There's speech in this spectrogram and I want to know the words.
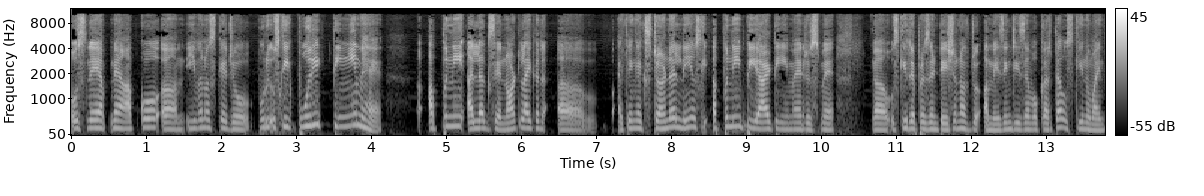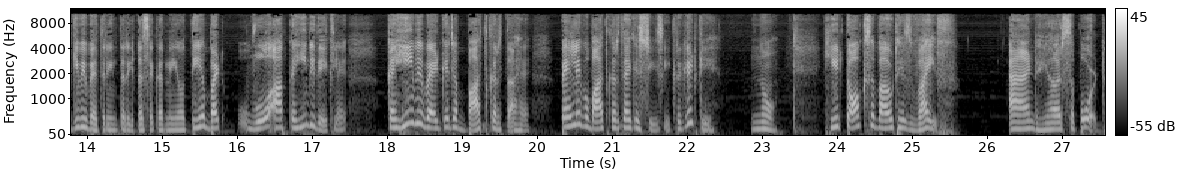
उसने अपने आप को इवन उसके जो पूरी, उसकी पूरी टीम है अपनी अलग से not like I think external नहीं उसकी अपनी पीआर टीम है जिसमें Uh, उसकी रिप्रेजेंटेशन ऑफ़ जो अमेजिंग चीज़ें वो करता है उसकी नुमाइंदगी भी बेहतरीन तरीके से करनी होती है। बट वो आप कहीं भी देख लें कहीं भी बैठ के जब बात करता है पहले वो बात करता है किस चीज़ की? क्रिकेट की? No he talks about his wife and her support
